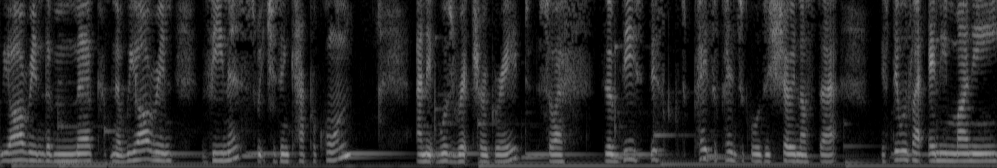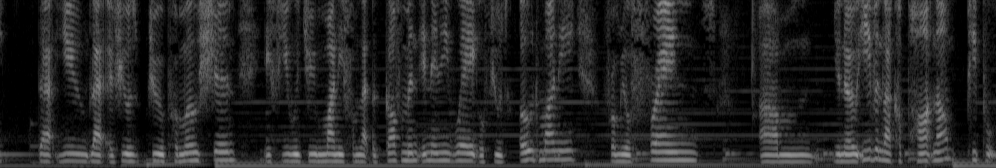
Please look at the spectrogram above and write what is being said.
we are in the Mercury, no, we are in Venus, which is in Capricorn, and it was retrograde. So I so these this Page of Pentacles is showing us that if there was like any money that you like if you due a promotion if you were due money from like the government in any way or if you owed money from your friends um you know even like a partner people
